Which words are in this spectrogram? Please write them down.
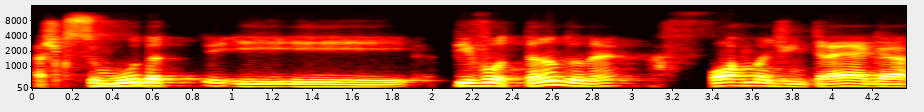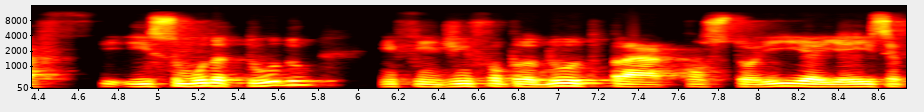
acho que isso muda e, e pivotando, né, a forma de entrega, e isso muda tudo, enfim, de infoproduto para consultoria, e aí você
